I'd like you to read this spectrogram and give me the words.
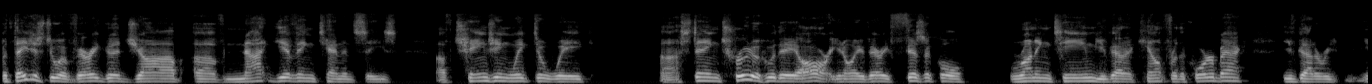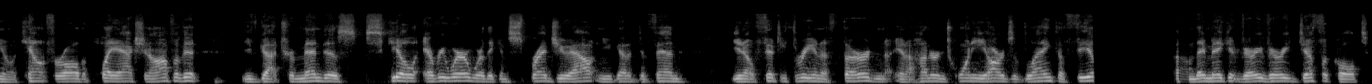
but they just do a very good job of not giving tendencies, of changing week to week, uh, staying true to who they are. You know, a very physical running team. You've got to account for the quarterback. You've got to re, you know account for all the play action off of it You've got tremendous skill everywhere where they can spread you out, and you got to defend, you know, 53 and a third and, and 120 yards of length of field. Um, they make it very, very difficult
